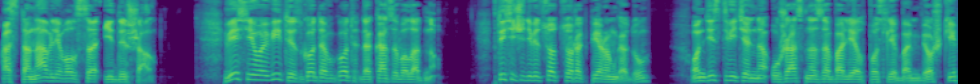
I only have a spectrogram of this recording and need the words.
Останавливался и дышал. Весь его вид из года в год доказывал одно. В 1941 году он действительно ужасно заболел после бомбежки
